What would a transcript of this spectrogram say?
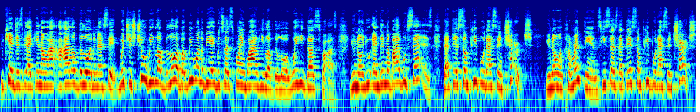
You can't just be like you know i, I love the lord and that's it which is true. We love the lord but we want to be able to explain why he loved the lord what he does for us you know you and then the bible says that there's there's some people that's in church you know, in Corinthians, he says that there's some people that's in church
